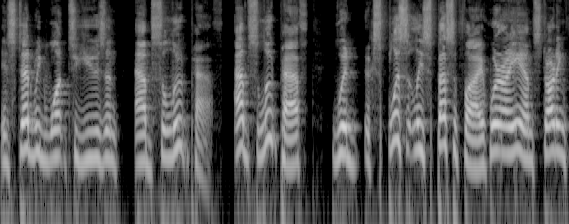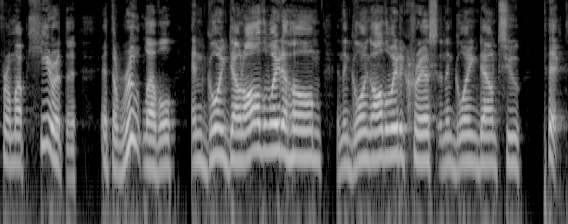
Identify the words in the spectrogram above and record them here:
Instead, we'd want to use an absolute path. Absolute path would explicitly specify where I am starting from up here at the at the root level and going down all the way to home and then going all the way to Chris and then going down to picked.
